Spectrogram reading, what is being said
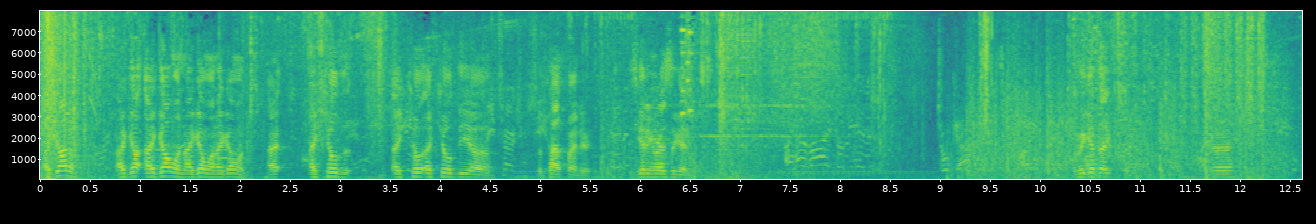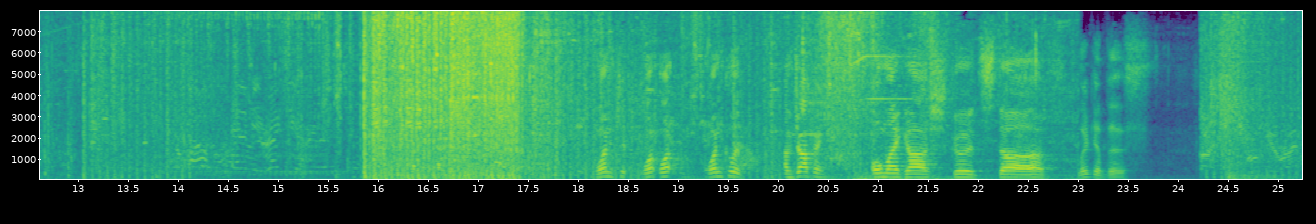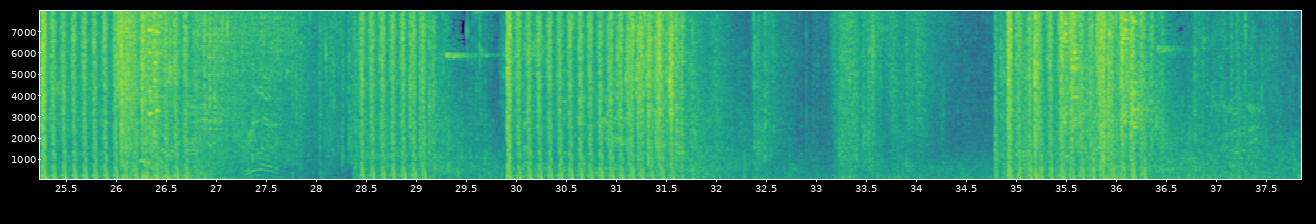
I got him. I got. I got one. I got one. I got one. I. I killed. I killed. I killed the. Uh, the. Pathfinder. He's getting res again. I have eyes on the enemy. Let me get that. Uh, one, one, one, one clip. I'm dropping. Oh my gosh, good stuff. Look at this. Reloading. Well, looks like we have enemy.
